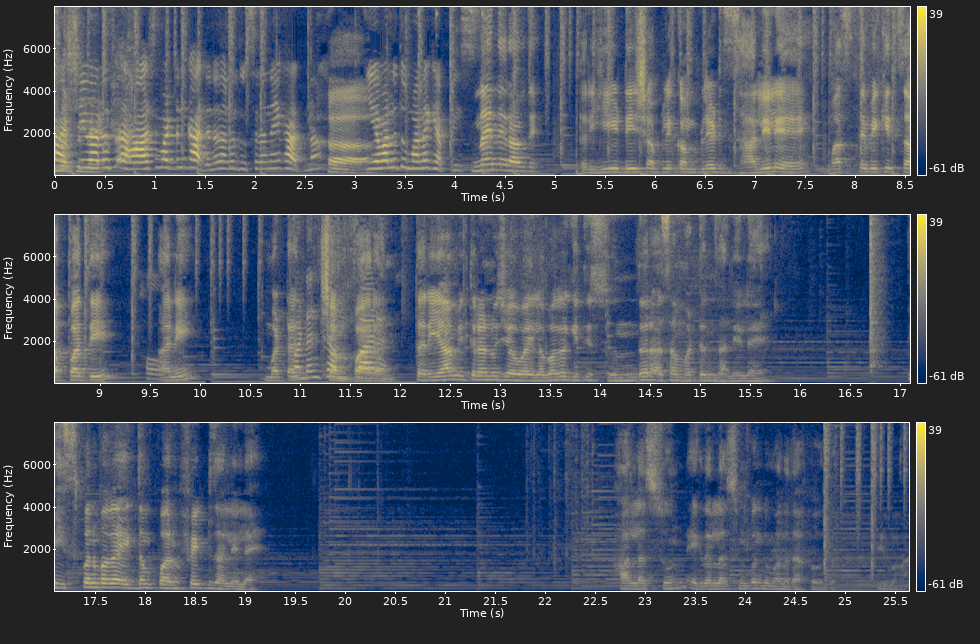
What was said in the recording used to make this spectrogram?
अशी. वाला हाच मटन खाते ना दुसरं नाही खात ना हा. ये वाला तुम्हाला घ्या पीस नाही नाही राहू दे तर ही डिश आपली कंप्लीट झालेली आहे मस्तपैकी चपाती हो. आणि मटन मटण चंपारण चंपारण. तर या मित्रांनो जेवायला बघा किती सुंदर असा मटन झालेलं आहे पीस पण बघा एकदम परफेक्ट झालेला आहे हा लसूण एकदा लसूण पण तुम्हाला दाखवतो हे बघा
